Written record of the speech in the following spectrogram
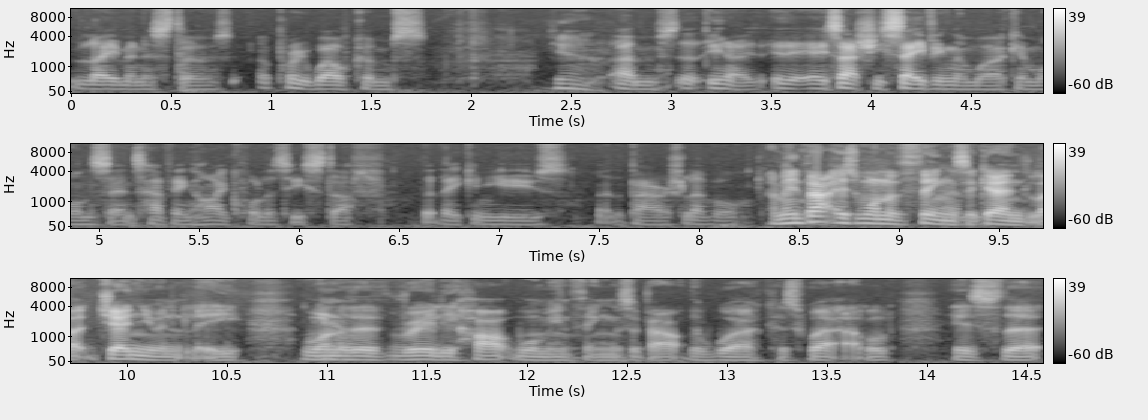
lay minister probably welcomes yeah. Um, so, you know, it, it's actually saving them work in one sense, having high quality stuff that they can use at the parish level. I mean, that is one of the things, um, again, like genuinely, one yeah. of the really heartwarming things about the work as well is that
